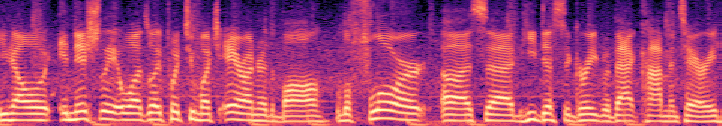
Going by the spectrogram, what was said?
you know, initially it was, well, he put too much air under the ball. LaFleur uh, said he disagreed with that commentary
